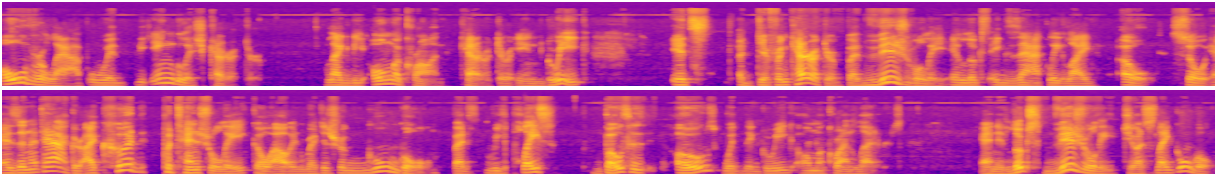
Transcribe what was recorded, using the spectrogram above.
overlap with the English character, like the Omicron character in Greek. It's a different character, but visually it looks exactly like O. So as an attacker, I could potentially go out and register Google, but replace both O's with the Greek Omicron letters. And it looks visually just like Google,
